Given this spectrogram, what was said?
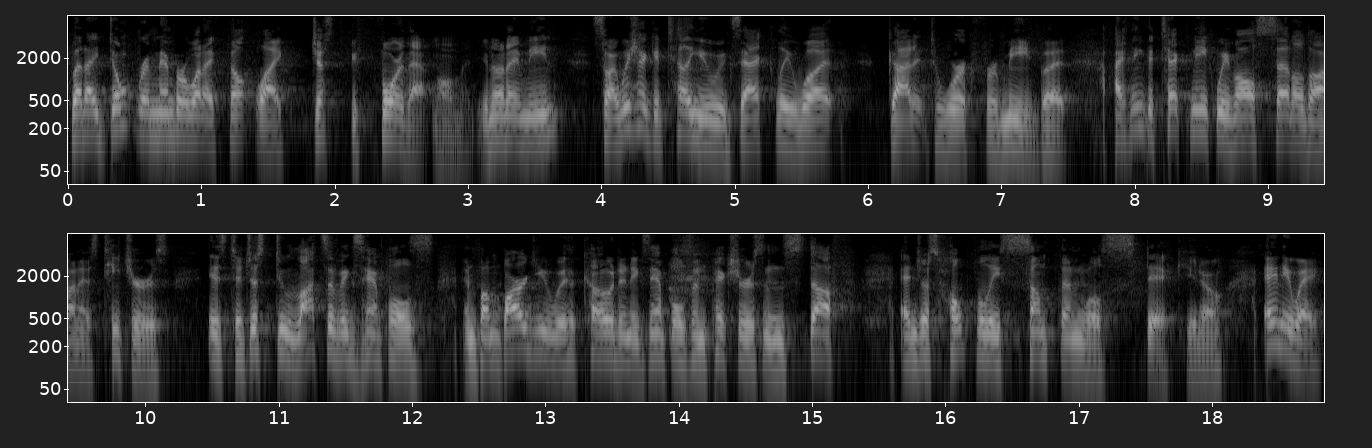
but I don't remember what I felt like just before that moment. You know what I mean? So I wish I could tell you exactly what got it to work for me. But I think the technique we've all settled on as teachers is to just do lots of examples and bombard you with code and examples and pictures and stuff, and just hopefully something will stick, you know? Anyway,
